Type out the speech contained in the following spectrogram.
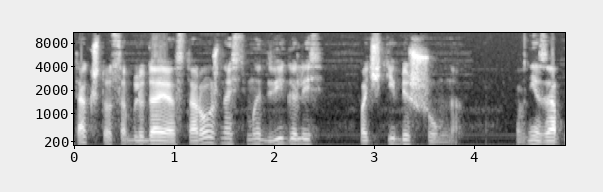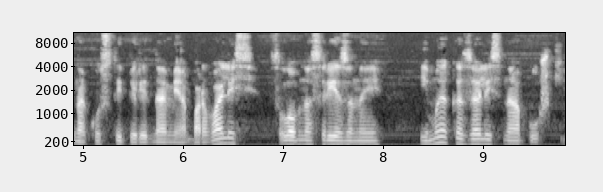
так что, соблюдая осторожность, мы двигались почти бесшумно. Внезапно кусты перед нами оборвались, словно срезанные, и мы оказались на опушке.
